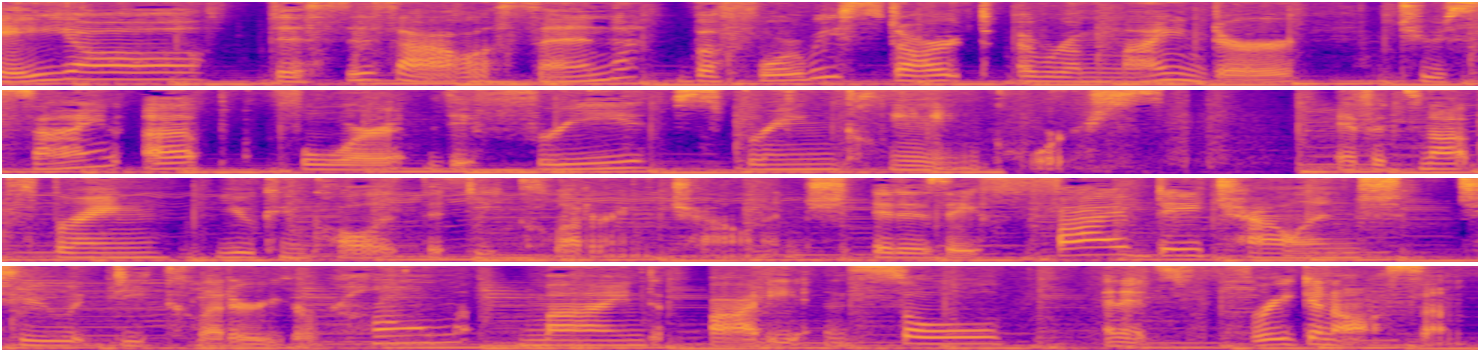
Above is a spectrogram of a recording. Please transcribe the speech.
Hey y'all, this is Allison. Before we start, a reminder to sign up for the free spring cleaning course. If it's not spring, you can call it the Decluttering Challenge. It is a five day challenge to declutter your home, mind, body, and soul, and it's freaking awesome.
